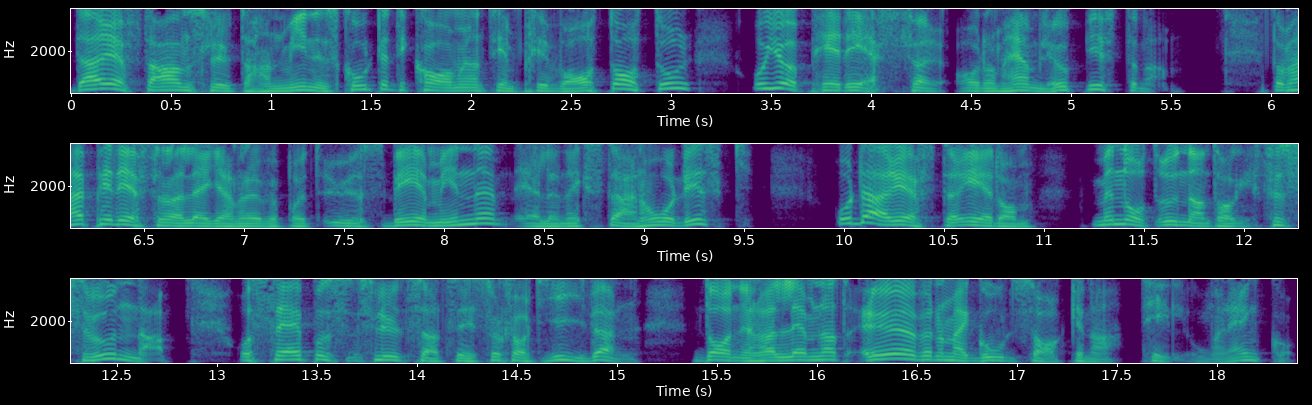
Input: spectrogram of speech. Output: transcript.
Därefter ansluter han minneskortet i kameran till en privat dator och gör pdf-er av de hemliga uppgifterna. De här pdf-erna lägger han över på ett USB-minne eller en extern hårddisk och därefter är de med något undantag försvunna. Och Säpos slutsats är såklart given. Daniel har lämnat över de här godsakerna till Omarenko.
